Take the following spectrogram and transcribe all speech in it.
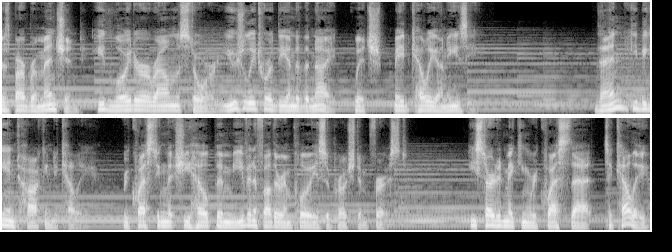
As Barbara mentioned, he'd loiter around the store, usually toward the end of the night, which made Kelly uneasy. Then he began talking to Kelly, requesting that she help him even if other employees approached him first he started making requests that, to Kelly,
